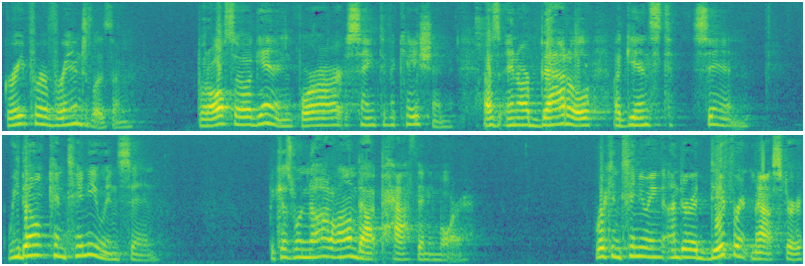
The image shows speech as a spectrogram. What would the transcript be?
Great for evangelism, but also, again, for our sanctification, as in our battle against sin. We don't continue in sin because we're not on that path anymore. We're continuing under a different master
